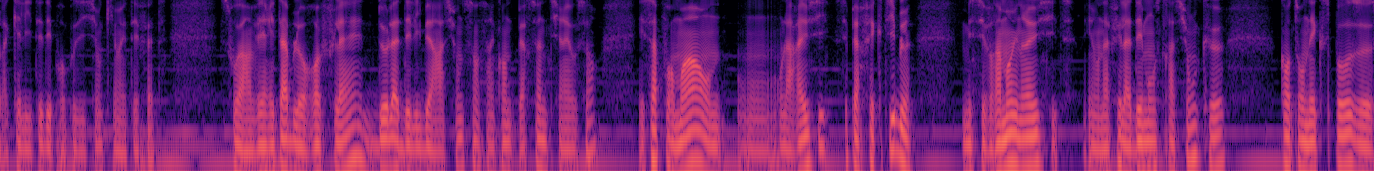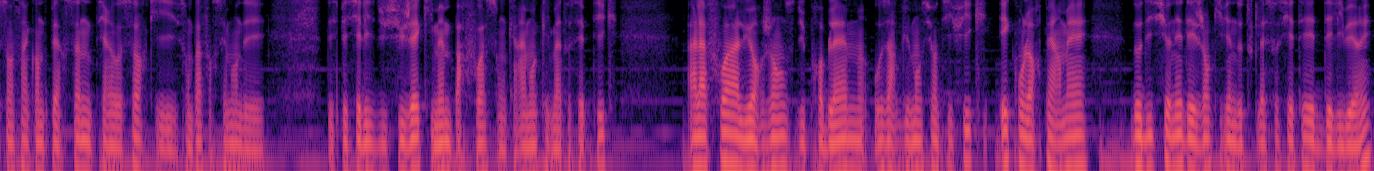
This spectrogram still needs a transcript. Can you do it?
la qualité des propositions qui ont été faites, soient un véritable reflet de la délibération de 150 personnes tirées au sort. Et ça, pour moi, on, on l'a réussi. C'est perfectible, mais c'est vraiment une réussite. Et on a fait la démonstration que quand on expose 150 personnes tirées au sort qui ne sont pas forcément des, des, spécialistes du sujet, qui même parfois sont carrément climato-sceptiques, à la fois à l'urgence du problème, aux arguments scientifiques, et qu'on leur permet d'auditionner des gens qui viennent de toute la société et de délibérer,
